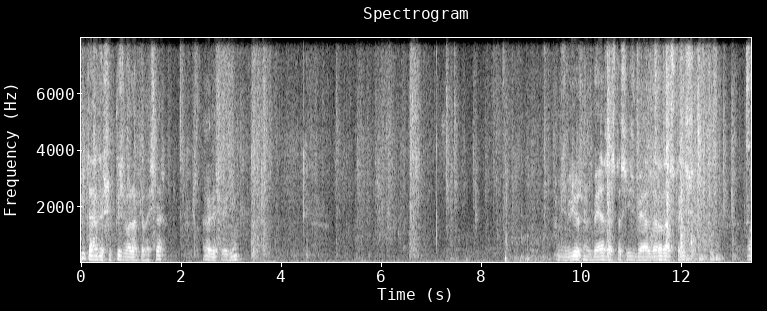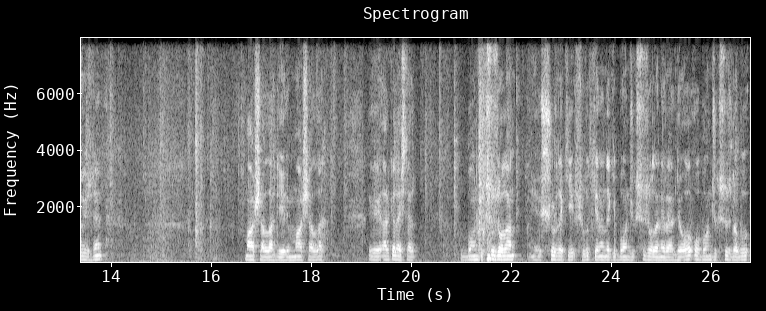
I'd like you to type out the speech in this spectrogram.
bir tane de sürpriz var arkadaşlar. Öyle söyleyeyim. Biz biliyorsunuz beyaz hastasıyız. Beyazlara da hastayız. O yüzden Maşallah diyelim maşallah. Ee, arkadaşlar boncuksuz olan e, şuradaki suluk yanındaki boncuksuz olan herhalde o o boncuksuzla bu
